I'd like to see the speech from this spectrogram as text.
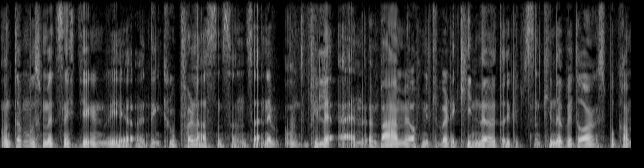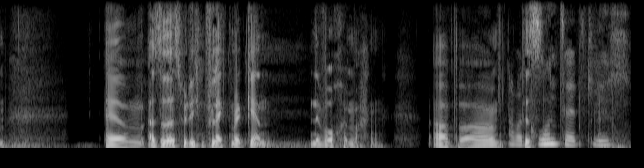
Und da muss man jetzt nicht irgendwie den Club verlassen, sondern so eine, und viele, ein, ein paar haben ja auch mittlerweile Kinder, da gibt es ein Kinderbetreuungsprogramm. Ähm, also das würde ich vielleicht mal gern eine Woche machen. Aber, Aber grundsätzlich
